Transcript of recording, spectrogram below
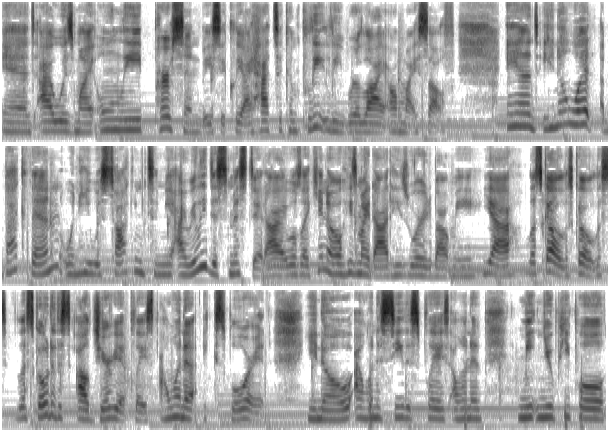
and I was my only person basically I had to completely rely on myself And you know what? Back then, when he was talking to me, I really dismissed it. I was like, you know, he's my dad. He's worried about me. Yeah, let's go. Let's go. Let's let's go to this Algeria place. I want to explore it. You know, I want to see this place. I want to meet new people,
